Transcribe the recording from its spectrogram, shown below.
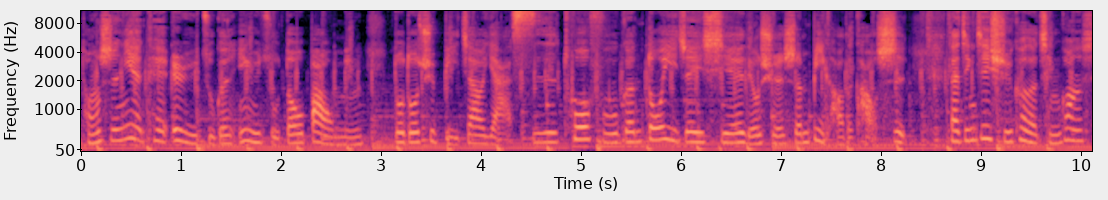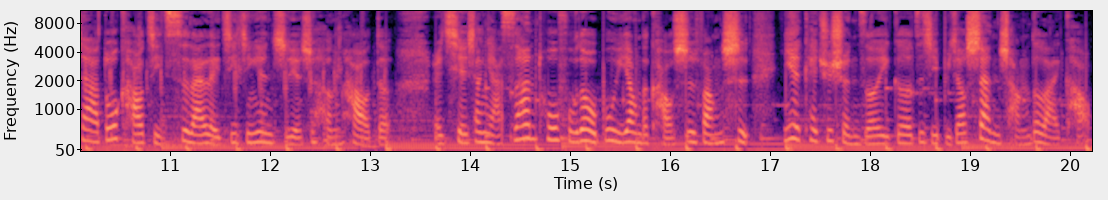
同时，你也可以日语组跟英语组都报名，多多去比较雅思、托福跟多益这一些留学生必考的考试。在经济许可的情况下，多考几次来累积经验值也是很好的。而且，像雅思和托福都有不一样的考试方式，你也可以去选择一个自己比较擅长的来考。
